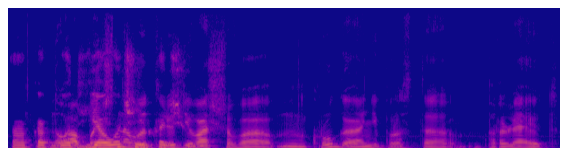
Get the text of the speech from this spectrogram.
так как ну, вот я очень вот хочу... люди вашего круга, они просто отправляют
